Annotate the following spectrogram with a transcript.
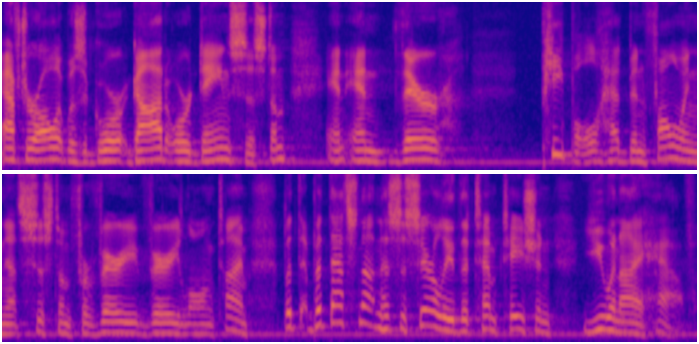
After all, it was a God ordained system, and, and their people had been following that system for very, very long time. But, th- but that's not necessarily the temptation you and I have.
